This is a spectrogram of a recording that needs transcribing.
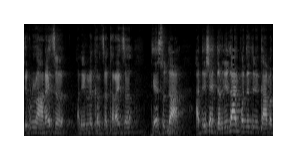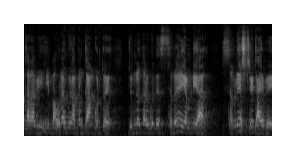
तिकडून आणायचं आणि इकडे खर्च करायचं. ते सुद्धा अतिशय दर्जेदार पद्धतीने कामं करावी. ही भावना घेऊन आपण काम करतोय. जुन्नर तालुक्यातले सगळे एम डी आर सगळे स्टेट हायवे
